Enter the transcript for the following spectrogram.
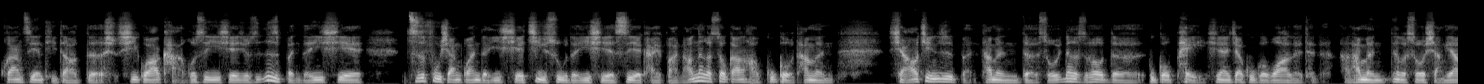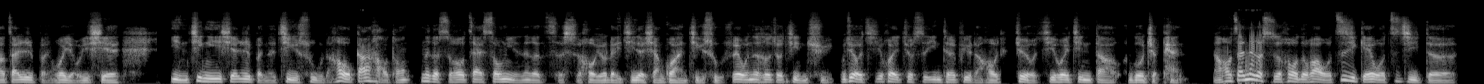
刚刚之前提到的西瓜卡，或是一些就是日本的一些支付相关的一些技术的一些事业开发，然后那个时候刚好 Google 他们想要进日本，他们的所谓那个时候的 Google Pay，现在叫 Google Wallet 的，啊，他们那个时候想要在日本会有一些引进一些日本的技术，然后我刚好同那个时候在 Sony 的那个时候有累积的相关的技术，所以我那时候就进去，我就有机会就是 interview，然后就有机会进到 Google Japan。然后在那个时候的话，我自己给我自己的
